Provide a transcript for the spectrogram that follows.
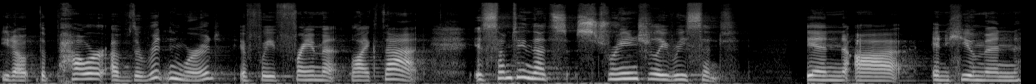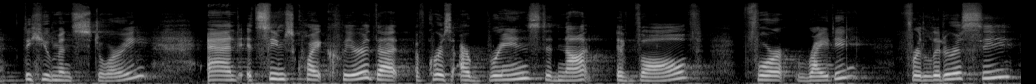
you know, the power of the written word, if we frame it like that, is something that's strangely recent in, uh, in human, the human story. And it seems quite clear that, of course, our brains did not evolve for writing, for literacy.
